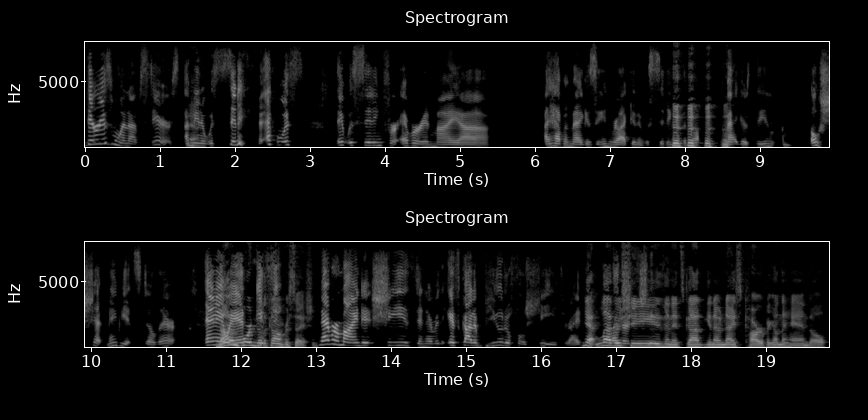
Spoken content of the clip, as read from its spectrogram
there is one upstairs. I Yeah. mean, it was sitting. It was it was sitting forever in my. uh I have a magazine rack, and it was sitting at the bottom of the magazine. Oh shit, maybe it's still there. Anyway, it- important to the conversation. Never mind, it's sheathed and everything. It's got a beautiful sheath, right? Yeah, leather, leather sheath, sheath. and it's got you know nice carving on the handle.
